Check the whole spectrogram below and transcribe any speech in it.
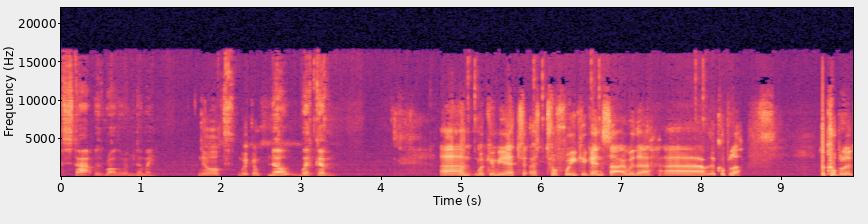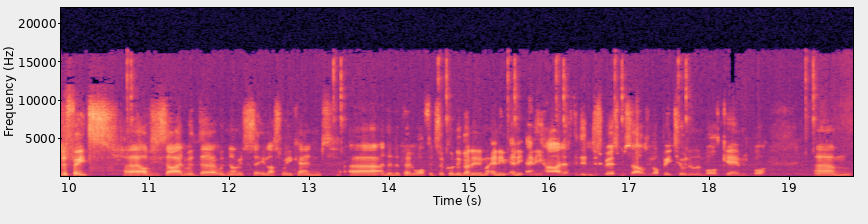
start with Rotherham, don't we? No, Wycombe. No, Wycombe. Um, Wycombe, yeah, t- a tough week against I with a uh, with a couple of a couple of defeats. Uh, obviously started with uh, with Norwich City last weekend, uh, and then they played Watford. So couldn't have gone any any any, any harder. They didn't disgrace themselves. They got beat two 0 in both games, but um,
